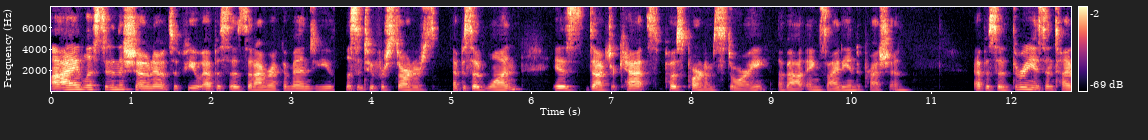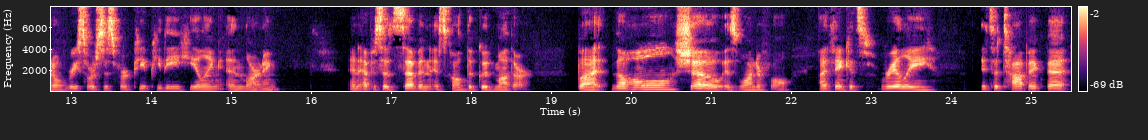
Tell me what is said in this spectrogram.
I listed in the show notes a few episodes that I recommend you listen to for starters. Episode one is Dr. Kat's postpartum story about anxiety and depression. Episode three is entitled Resources for PPD Healing and Learning. And episode seven is called The Good Mother but the whole show is wonderful. I think it's really it's a topic that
